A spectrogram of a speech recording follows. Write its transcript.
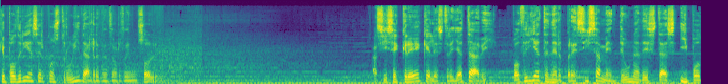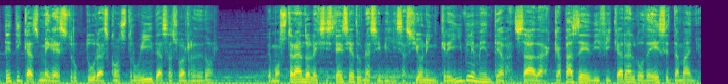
que podría ser construida alrededor de un sol. Así se cree que la estrella Tabi podría tener precisamente una de estas hipotéticas megaestructuras construidas a su alrededor demostrando la existencia de una civilización increíblemente avanzada capaz de edificar algo de ese tamaño.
